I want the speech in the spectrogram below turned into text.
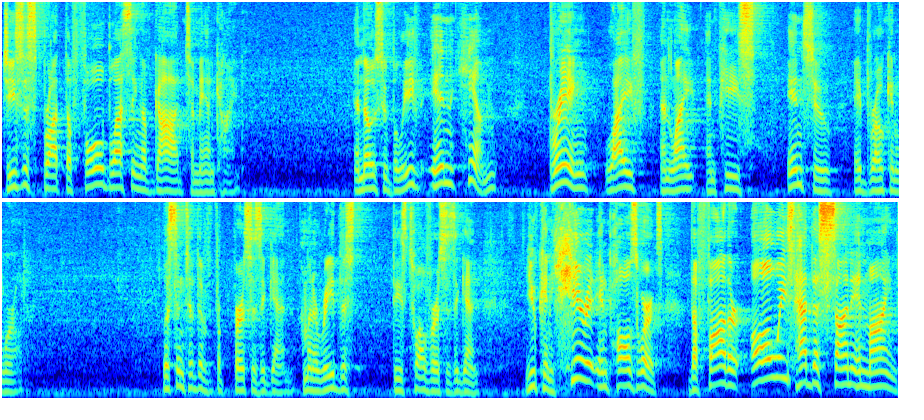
Jesus brought the full blessing of God to mankind. And those who believe in him bring life and light and peace into a broken world. Listen to the verses again. I'm going to read this, these 12 verses again. You can hear it in Paul's words. The Father always had the Son in mind.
